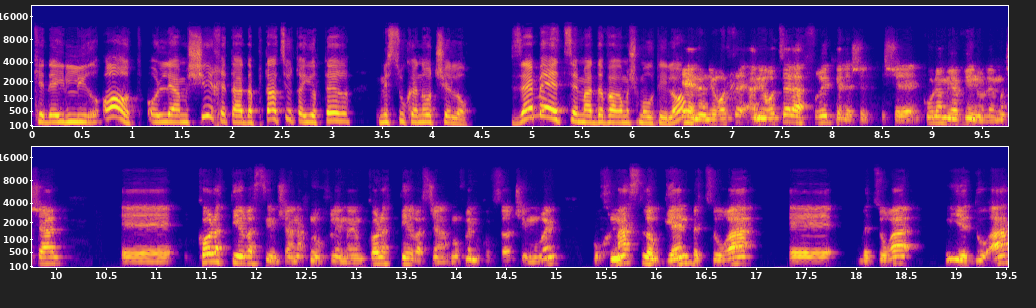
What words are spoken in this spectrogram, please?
כדי לראות או להמשיך את האדפטציות היותר מסוכנות שלו. זה בעצם הדבר המשמעותי, לא? כן, אני רוצה, אני רוצה להפריד כדי ש, שכולם יבינו. למשל, אה, כל התירסים שאנחנו אוכלים היום, כל התירס שאנחנו אוכלים בקופסאות שימורים, הוכנס לו גן בצורה, אה, בצורה ידועה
